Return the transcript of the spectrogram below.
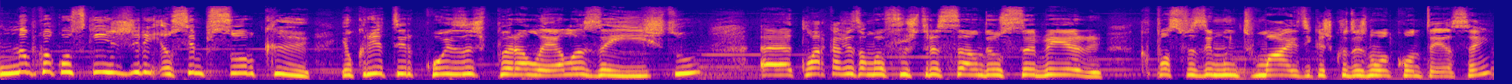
não, porque eu consegui gerir. Eu sempre soube que eu queria ter coisas paralelas a isto. Ah, claro que às vezes há uma frustração de eu saber que posso fazer muito mais e que as coisas não acontecem,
